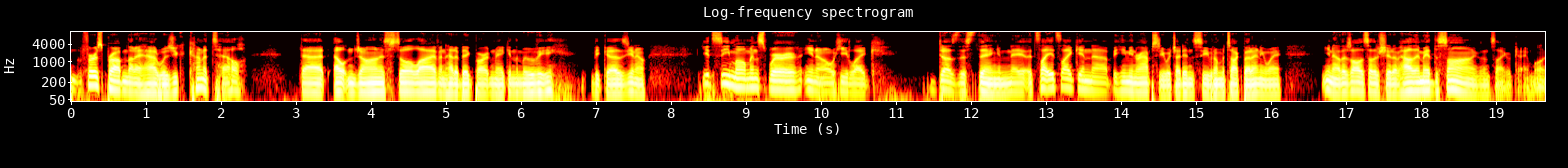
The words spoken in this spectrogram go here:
The first problem that I had was you could kind of tell that Elton John is still alive and had a big part in making the movie because, you know, you'd see moments where, you know, he like does this thing and it's like it's like in uh, Bohemian Rhapsody, which I didn't see, but I'm going to talk about anyway. You know, there's all this other shit of how they made the songs and it's like, okay, well,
